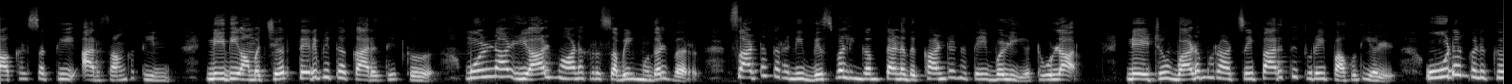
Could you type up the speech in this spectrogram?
மக்கள் சக்தி அரசாங்கத்தின் நிதி அமைச்சர் தெரிவித்த கருத்திற்கு முன்னாள் யாழ் மாநகர சபை முதல்வர் சட்டத்தரணி விஸ்வலிங்கம் தனது கண்டனத்தை வெளியிட்டுள்ளார். நேற்று வடமராட்சி பருத்தித்துறை பகுதியில் ஊடகங்களுக்கு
